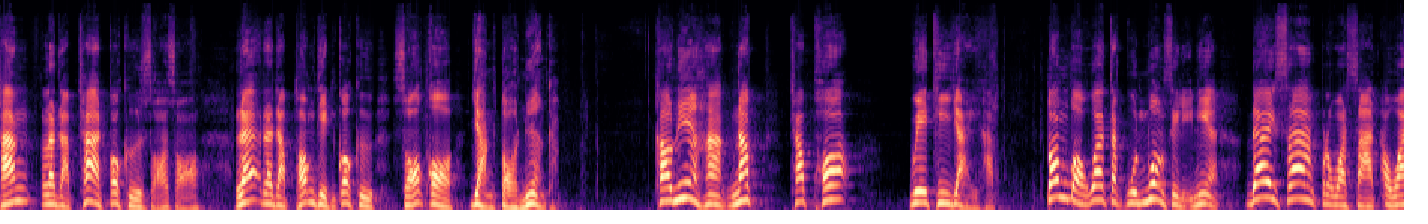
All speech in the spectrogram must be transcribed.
ทั้งระดับชาติก็คือสสและระดับท้องถิ่นก็คือสกอย่างต่อเนื่องครับ คราวนี้หากนับเฉพาะเวทีใหญ่ครับ ต้องบอกว่าตระกูลม่วงสิริเนี่ยได้สร้างประวัติศาสตร์เอาไว้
